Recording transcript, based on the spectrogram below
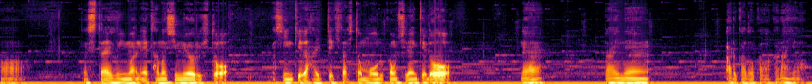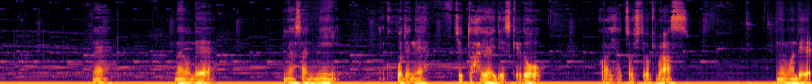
ああ。スタイフ今ね楽しみよる人新規で入ってきた人もおるかもしれんけどね。来年あるかどうかわからんよ。ね。なので皆さんにここでねちょっと早いですけど、ご挨拶をしておきます。今まで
